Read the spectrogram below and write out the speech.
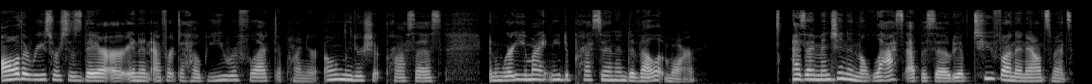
All the resources there are in an effort to help you reflect upon your own leadership process and where you might need to press in and develop more. As I mentioned in the last episode, we have two fun announcements.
